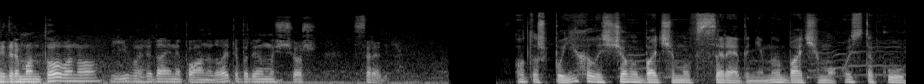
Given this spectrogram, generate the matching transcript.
Відремонтовано і виглядає непогано. Давайте подивимося, що ж всередині. Отож, поїхали. Що ми бачимо всередині? Ми бачимо ось таку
